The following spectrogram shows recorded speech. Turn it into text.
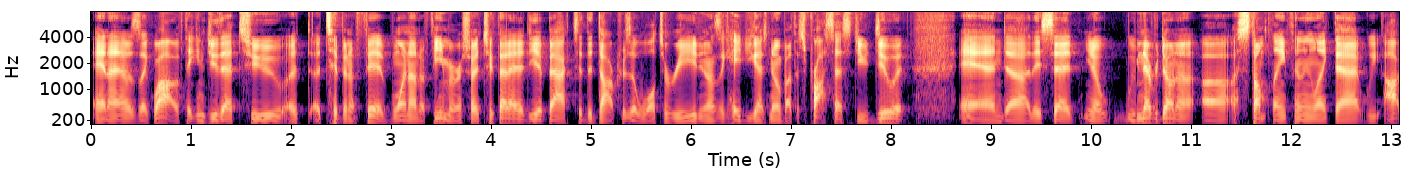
And I was like, wow, if they can do that to a, a, tib and a fib, why not a femur? So I took that idea back to the doctors at Walter Reed, and I was like, hey, do you guys know about this process? Do you do it? And uh, they said, you know, we've never done a, a stump lengthening like that. We, uh,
